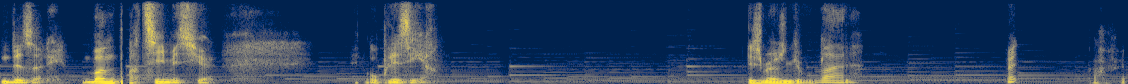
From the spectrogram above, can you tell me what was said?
Désolé. Bonne partie, messieurs. Au plaisir. Et j'imagine que vous Voilà. Parfait.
